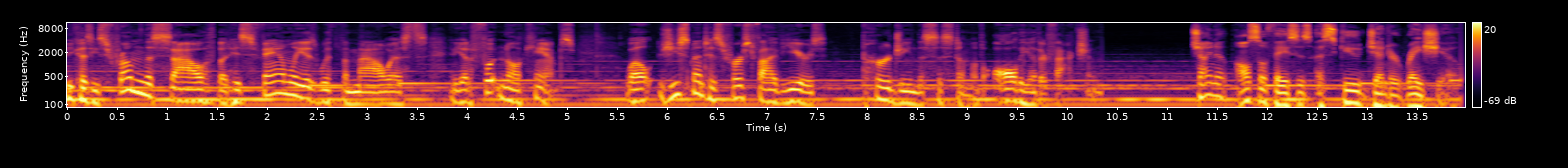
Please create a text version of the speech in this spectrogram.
because he's from the South, but his family is with the Maoists and he had a foot in all camps. Well, Xi spent his first five years purging the system of all the other factions. China also faces a skewed gender ratio,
